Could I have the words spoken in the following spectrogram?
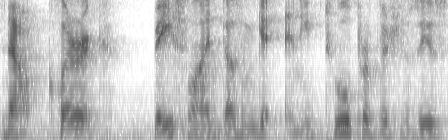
Now, cleric baseline doesn't get any tool proficiencies,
